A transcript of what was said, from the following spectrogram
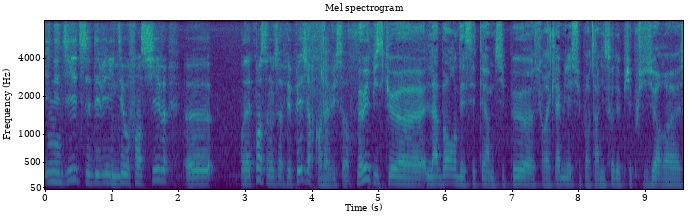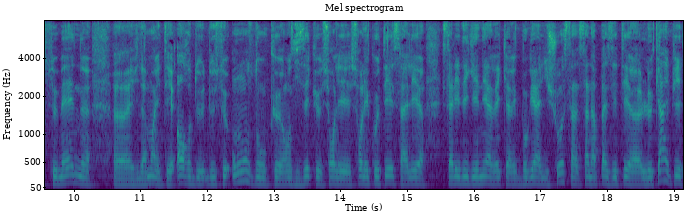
inédite, débilité mm. offensive honnêtement, ça nous a fait plaisir quand on a vu ça. Mais oui, puisque euh, la board, et c'était un petit peu euh, ce que réclamaient les supporters niçois depuis plusieurs euh, semaines, euh, évidemment, était hors de, de ce 11. Donc, euh, on se disait que sur les, sur les côtés, ça allait, ça allait dégainer avec, avec Boga. Ça ça n'a pas été euh, le cas. Et puis,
